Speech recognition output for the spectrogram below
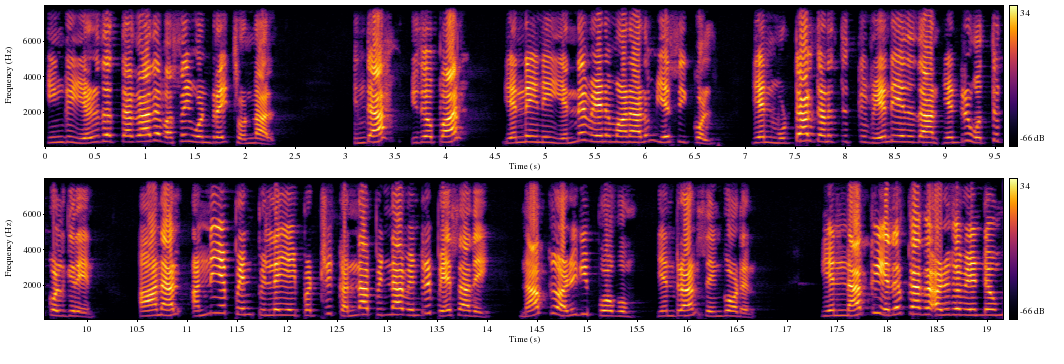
இங்கு எழுதத்தகாத வசை ஒன்றை சொன்னாள். இந்தா இதோ பார் என்னை நீ என்ன வேணுமானாலும் ஏசிக்கொள். என் முட்டாள்தனத்துக்கு வேண்டியதுதான் என்று ஒத்துக்கொள்கிறேன். ஆனால் அந்நிய பெண் பிள்ளையை பற்றி கண்ணா பின்னாவென்று பேசாதே. நாக்கு அழுகி போகும். என்றான் செங்கோடன். என் நாக்கு எதற்காக அழுக வேண்டும்?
